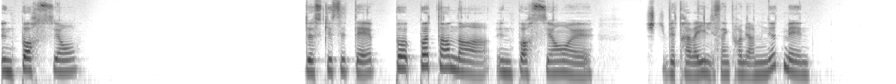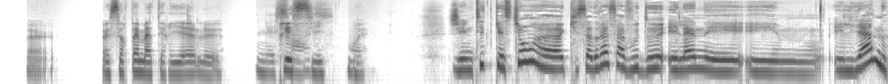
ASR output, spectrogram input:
une portion de ce que c'était. Pas, pas tant dans une portion, euh, je vais travailler les cinq premières minutes, mais une- un, un certain matériel euh, Une précis. Ouais. J'ai une petite question euh, qui s'adresse à vous deux, Hélène et, et, hum, et Liane.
